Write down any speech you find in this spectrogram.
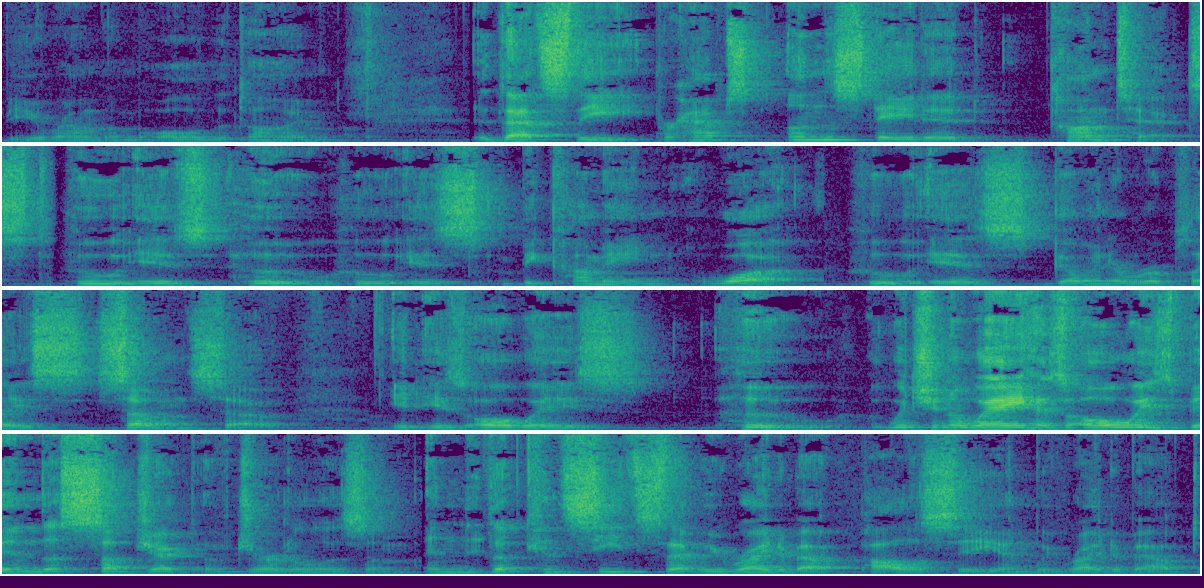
be around them all the time, that's the perhaps unstated context. Who is who? Who is becoming what? Who is going to replace so and so? It is always who, which in a way has always been the subject of journalism. And the conceits that we write about policy and we write about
